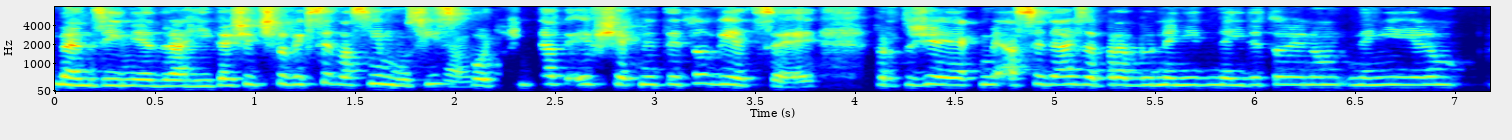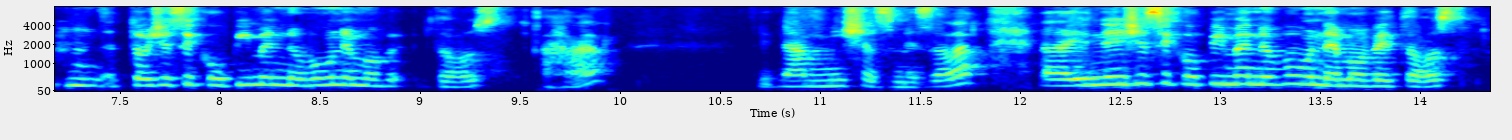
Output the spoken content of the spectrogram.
benzín je drahý, takže člověk si vlastně musí tak. spočítat i všechny tyto věci, protože jak mi asi dáš zapravdu, není, nejde to jenom, není jenom to, že si koupíme novou nemovitost, aha, teď nám Míša zmizela, eh, že si koupíme novou nemovitost,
